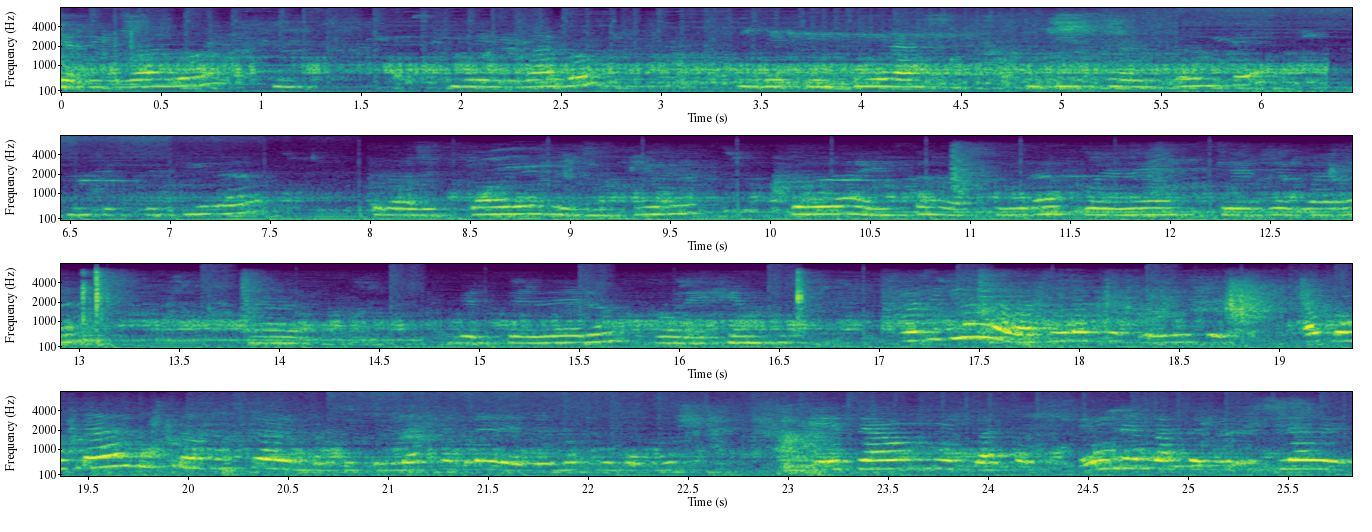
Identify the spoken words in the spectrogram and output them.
derivados, derivados de pinturas, insecticidas, productores de pinturas. Toda esta basura puede ser llevada al vertedero, por ejemplo. Recicla la basura que produce. Al comprar algún producto en particular siempre debemos cuidar que sea un envase, un envase reciclable.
